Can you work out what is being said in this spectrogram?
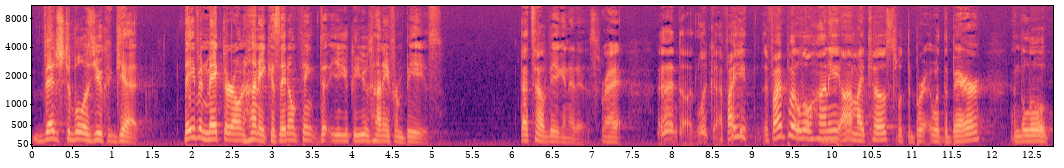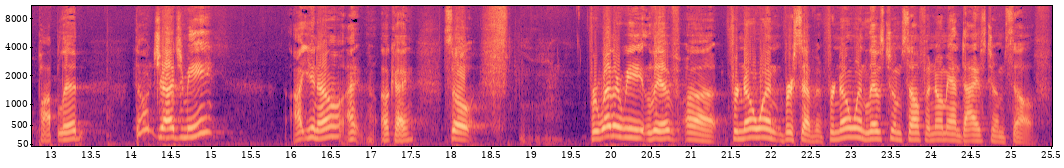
vegetable as you could get. They even make their own honey because they don't think that you could use honey from bees. That's how vegan it is, right? Uh, look, if I eat, if I put a little honey on my toast with the with the bear and the little pop lid, don't judge me. I, you know, I okay. So for whether we live, uh, for no one, verse 7, for no one lives to himself and no man dies to himself.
